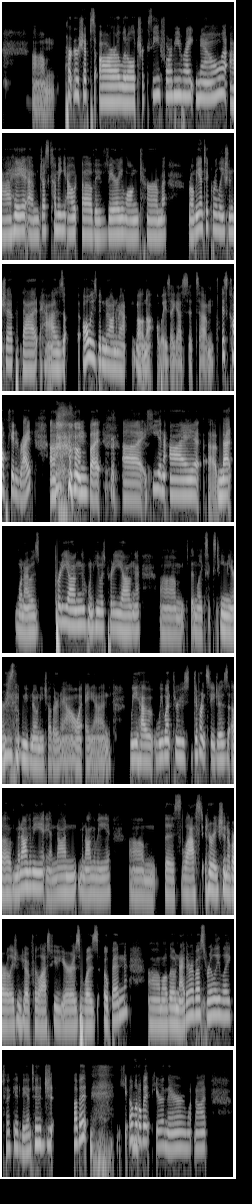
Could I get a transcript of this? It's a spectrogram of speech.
um, partnerships are a little tricksy for me right now i am just coming out of a very long term romantic relationship that has always been non well, not always, I guess it's um it's complicated, right? Um, but uh, he and I uh, met when I was pretty young, when he was pretty young. Um, it's been like 16 years that we've known each other now, and we have we went through different stages of monogamy and non-monogamy. Um, this last iteration of our relationship for the last few years was open, um, although neither of us really like took advantage of it a mm. little bit here and there and whatnot.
